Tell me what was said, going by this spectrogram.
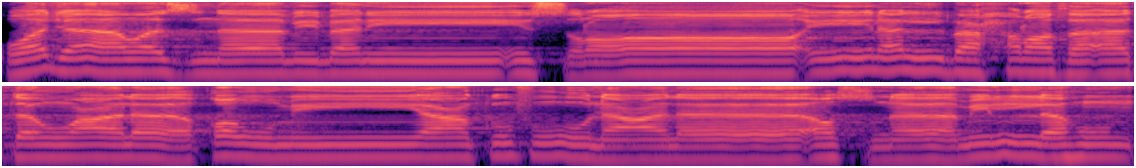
وجاوزنا ببني اسرائيل البحر فاتوا على قوم يعكفون على اصنام لهم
